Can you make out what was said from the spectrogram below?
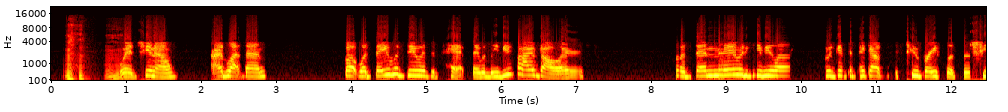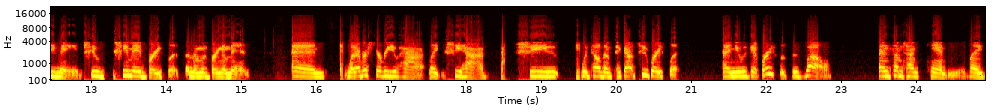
Mhm. which, you know, I'd let them. But what they would do as a tip, they would leave you $5, but then they would give you like, you would get to pick out two bracelets that she made. She she made bracelets and then would bring them in. And whatever server you had, like she had, she would tell them pick out two bracelets, and you would get bracelets as well, and sometimes candy. Like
